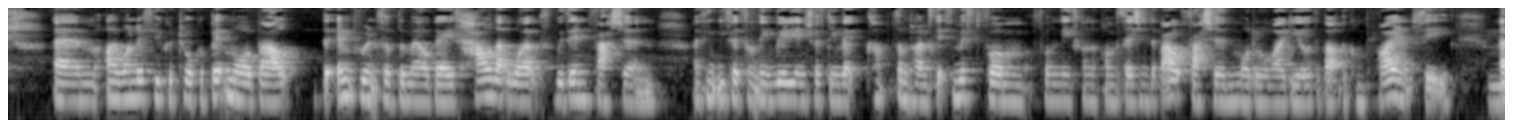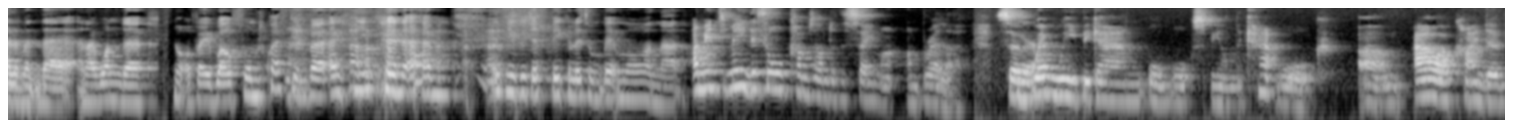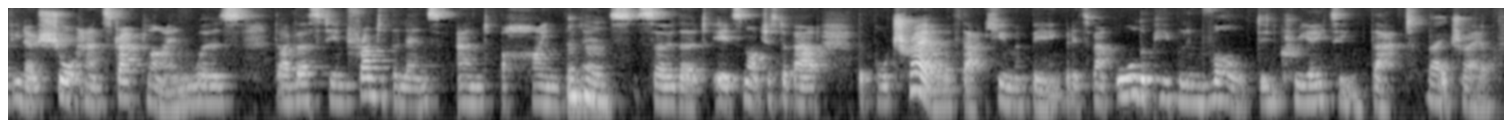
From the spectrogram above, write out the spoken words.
um, I wonder if you could talk a bit more about the influence of the male gaze, how that works within fashion. I think you said something really interesting that sometimes gets missed from from these kind of conversations about fashion model ideals, about the compliancy Mm. element there. And I wonder, not a very well formed question, but if you can, um, if you could just speak a little bit more on that. I mean, to me, this all comes under the same umbrella. So Yeah. when we began All Walks Beyond the Catwalk, um, our kind of, you know, shorthand strapline was diversity in front of the lens and behind the Mhm. lens, so that it's not just about the portrayal of that human being, but it's about all the people involved in creating that Right. portrayal.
